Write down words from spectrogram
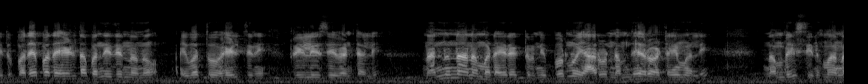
ಇದು ಪದೇ ಪದೇ ಹೇಳ್ತಾ ಬಂದಿದ್ದೀನಿ ನಾನು. ಇವತ್ತು ಹೇಳ್ತೀನಿ ಪ್ರೀಲೀಸ್ ಇವೆಂಟಲ್ಲಿ ನನ್ನನ್ನ ನಮ್ಮ ಡೈರೆಕ್ಟರ್ ಇಬ್ಬರನ್ನು ಯಾರು ನಮ್ಮದೇ ಇರೋ ಟೈಮಲ್ಲಿ ನಂಬಿ ಸಿನಿಮಾನ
